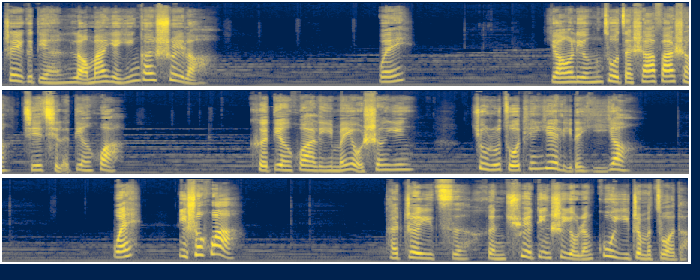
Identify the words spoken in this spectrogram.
这个点老妈也应该睡了。喂。杨玲坐在沙发上接起了电话，可电话里没有声音，就如昨天夜里的一样。喂，你说话。他这一次很确定是有人故意这么做的。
